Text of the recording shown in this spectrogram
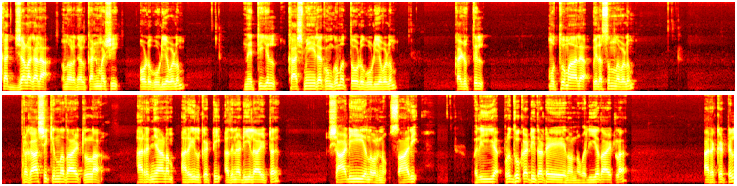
കജ്ജളകല എന്ന് പറഞ്ഞാൽ കൺമഷി ഓട് കൂടിയവളും നെറ്റിയിൽ കാശ്മീര കുങ്കുമത്തോടു കൂടിയവളും കഴുത്തിൽ മുത്തുമാല വിലസുന്നവളും പ്രകാശിക്കുന്നതായിട്ടുള്ള അരഞ്ഞാണം അരയിൽ കെട്ടി അതിനടിയിലായിട്ട് ഷാഡി എന്ന് പറഞ്ഞു സാരി വലിയ പൃഥു കട്ടി തട്ടേ എന്ന് പറഞ്ഞു വലിയതായിട്ടുള്ള അരക്കെട്ടിൽ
